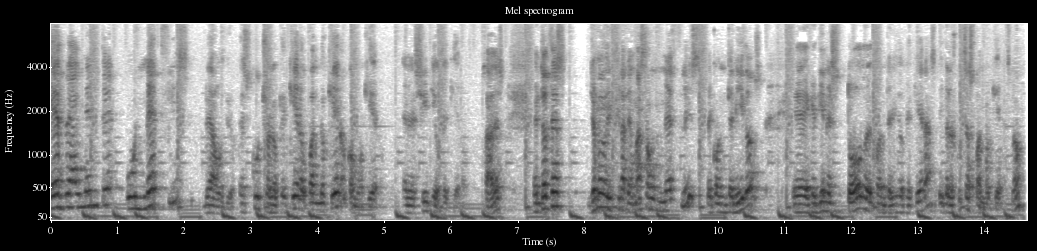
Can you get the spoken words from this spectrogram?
es realmente un Netflix de audio. Escucho lo que quiero, cuando quiero, como quiero, en el sitio que quiero, ¿sabes? Entonces, yo me voy, fíjate, más a un Netflix de contenidos eh, que tienes todo el contenido que quieras y que lo escuchas cuando quieras, ¿no?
